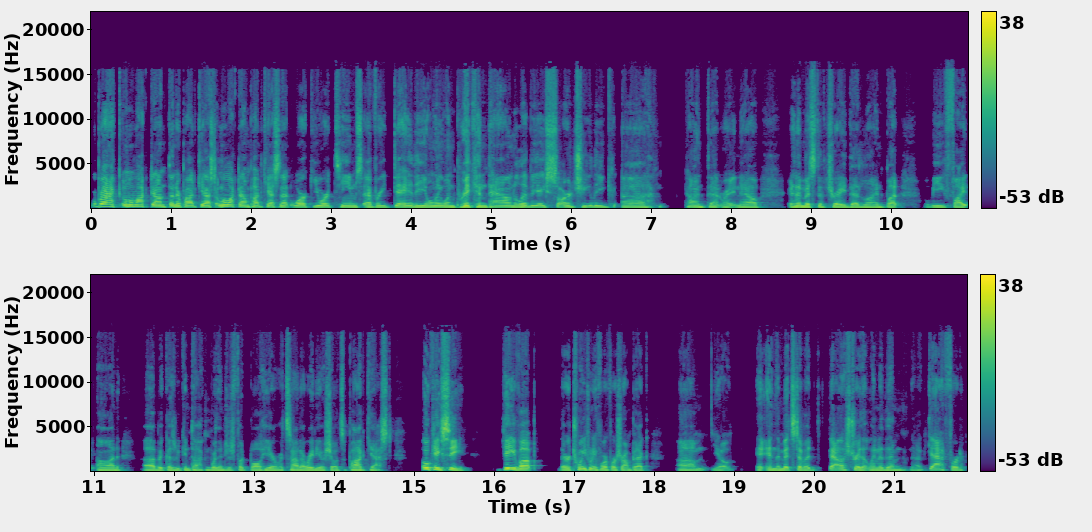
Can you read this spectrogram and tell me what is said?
We're back on the Locked On Thunder podcast, on the Locked On Podcast Network, your teams every day. The only one breaking down Olivier Sarr G League uh, content right now in the midst of trade deadline, but we fight on uh, because we can talk more than just football here. It's not a radio show, it's a podcast. OKC gave up their 2024 first round pick, um, you know, in, in, the midst of a Dallas trade that landed them uh, Gafford.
